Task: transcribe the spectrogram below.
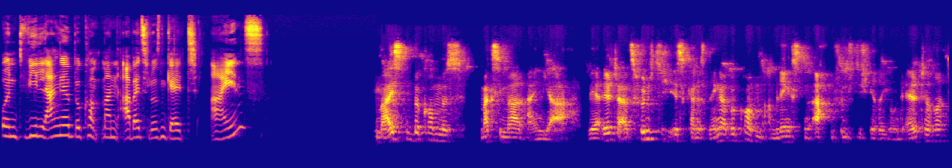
Und wie lange bekommt man Arbeitslosengeld 1? Die meisten bekommen es maximal ein Jahr. Wer älter als 50 ist, kann es länger bekommen. Am längsten 58-Jährige und Ältere.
